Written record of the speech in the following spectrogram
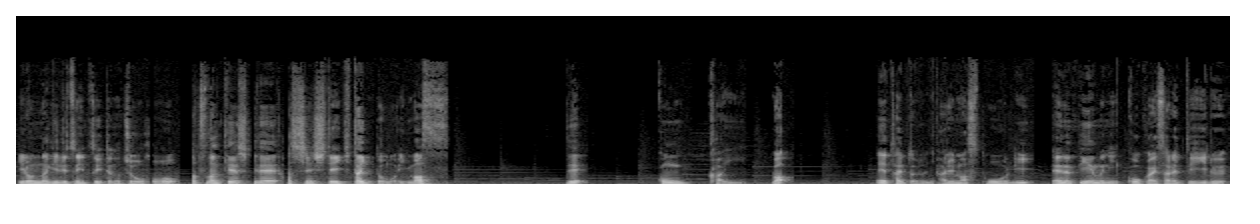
いろんな技術についての情報を雑談形式で発信していきたいと思います。で、今回は、えタイトルにあります通り、NPM に公開されている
